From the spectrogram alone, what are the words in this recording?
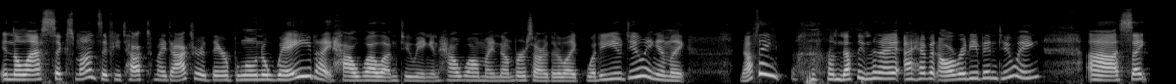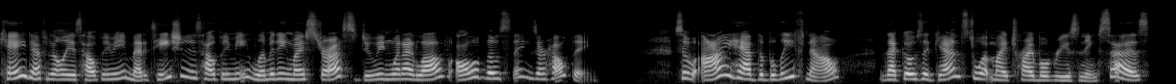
in the last six months, if you talk to my doctor, they're blown away by how well I'm doing and how well my numbers are. They're like, "What are you doing?" I'm like, nothing. Nothing that I, I haven't already been doing. Uh psych k definitely is helping me. Meditation is helping me. Limiting my stress doing what i love. All of those things are helping. So i have the belief now that goes against what my tribal reasoning says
